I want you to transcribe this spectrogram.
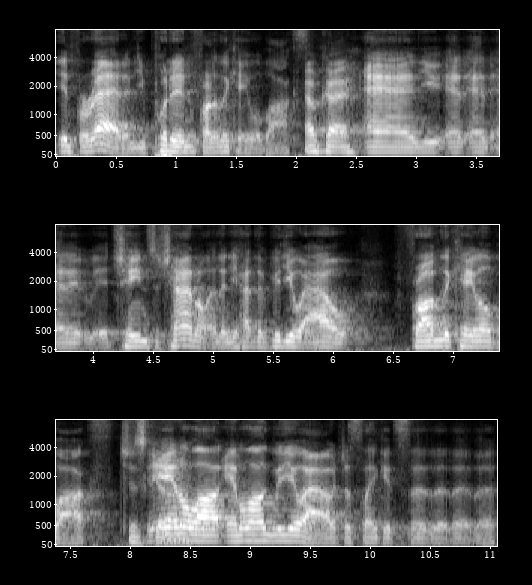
infrared, and you put it in front of the cable box Okay. and you and, and, and it, it changed the channel and then you had the video out from the cable box Just the analog analog video out just like it's the, the, the, the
